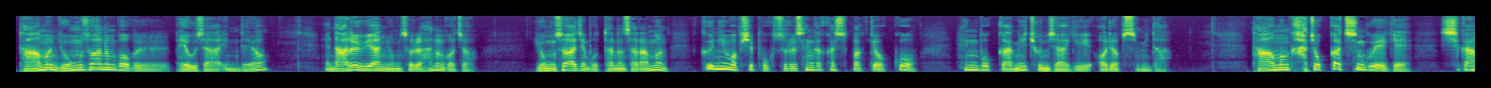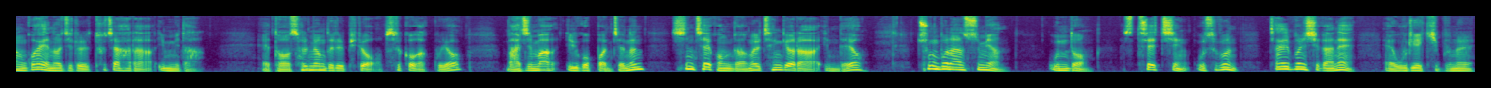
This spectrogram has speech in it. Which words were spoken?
다음은 용서하는 법을 배우자인데요. 나를 위한 용서를 하는 거죠. 용서하지 못하는 사람은 끊임없이 복수를 생각할 수밖에 없고 행복감이 존재하기 어렵습니다. 다음은 가족과 친구에게 시간과 에너지를 투자하라입니다. 더 설명드릴 필요 없을 것 같고요. 마지막 일곱 번째는 신체 건강을 챙겨라인데요. 충분한 수면, 운동, 스트레칭, 웃음은 짧은 시간에 우리의 기분을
